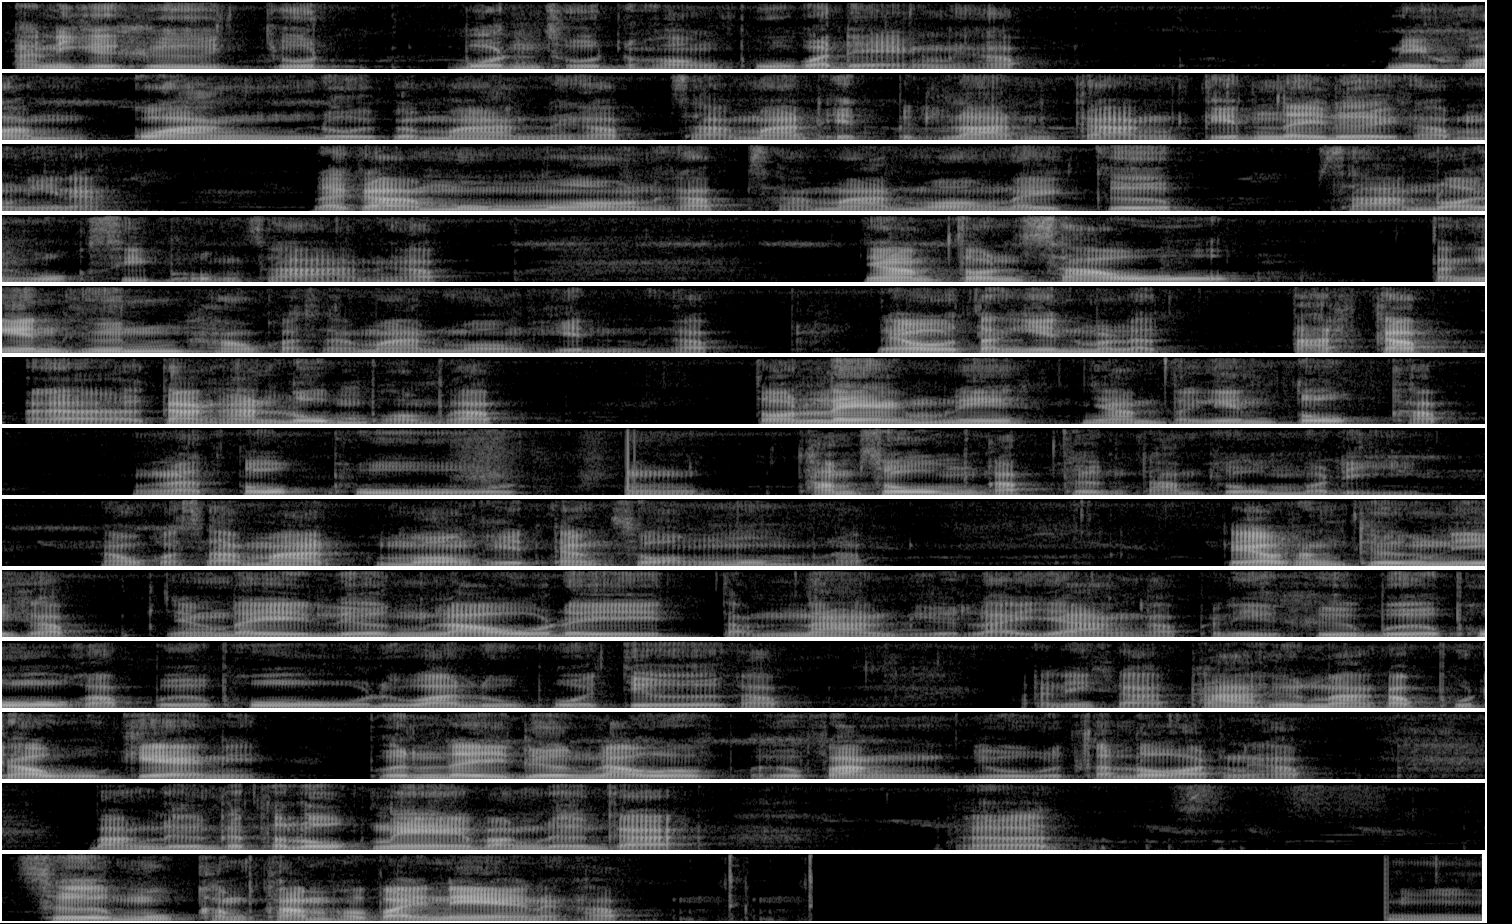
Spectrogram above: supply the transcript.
อันนี้ก็คือจุด บนชุดของผู้ประแดงนะครับ มีความกว้างโดยประมาณนะครับ สามารถเอ็ดเป็นลานกลางเต็นท์ได้เลยครับตรงนี้นะและการมุมมองนะครับ สามารถมองได้เกือบ360 องศานะครับย่ามตอนเช้าตังเงินขึ้นเฮาก็สามารถมองเห็นครับ แล้วตังเงินมันละตัดกับกลางหันลมพร้อมครับ ตอนแรกมันนี้ย่ามตังเงินตกครับมันก็ตกผู้ทำโซมครับเทิงทำโซมพอดีเราก็สามารถมองเห็นทั้งสองมุมครับ แล้วทั้งเทิงนี้ครับยังได้เรื่องเล่าได้ตำนานผิดหลายอย่างครับ อันนี้คือเบอร์โพครับเบอร์โพหรือว่ารูปโพเจอครับ อันนี้ก็ถ้าขึ้นมาครับผู้เฒ่าผู้แก่นี่ เพิ่นได้เรื่องเล่าเพื่อฟังอยู่ตลอดนะครับ บางเรื่องก็ตลกแน่ บางเรื่องก็เอ่อเสริมมุกคำๆเข้าไปแน่นะครับ มี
